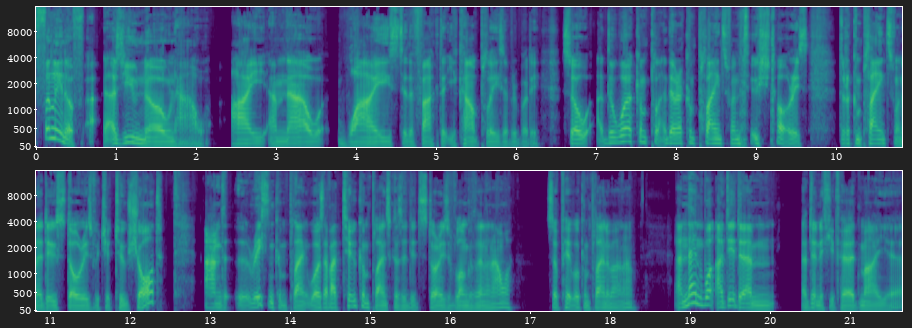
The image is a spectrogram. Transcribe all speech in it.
Funnily enough, as you know now, I am now wise to the fact that you can't please everybody. So uh, there were compl- there are complaints when I do stories. There are complaints when I do stories which are too short. And the recent complaint was I've had two complaints because I did stories of longer than an hour. So people complain about that. And then what I did, um, I don't know if you've heard my uh,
